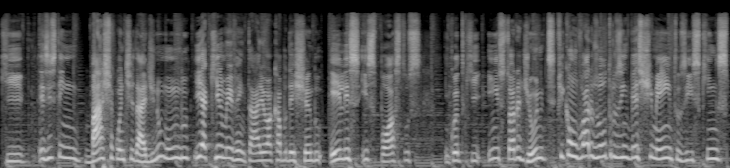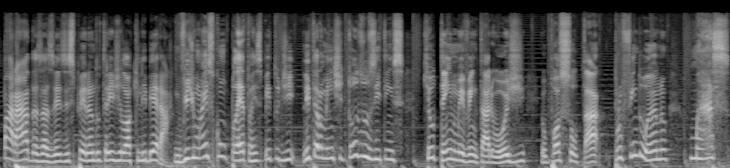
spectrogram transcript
que existem em baixa quantidade no mundo e aqui no meu inventário eu acabo deixando eles expostos enquanto que em história de units ficam vários outros investimentos e skins paradas às vezes esperando o trade lock liberar. Um vídeo mais completo a respeito de literalmente todos os itens que eu tenho no meu inventário hoje, eu posso soltar pro fim do ano mas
